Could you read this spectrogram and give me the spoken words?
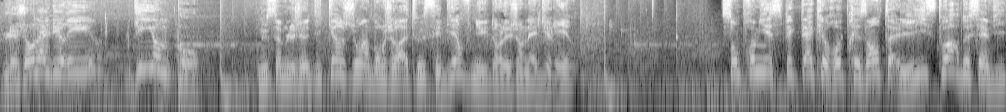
Le Journal du Rire, Guillaume Po. Nous sommes le jeudi 15 juin, bonjour à tous et bienvenue dans le Journal du Rire. Son premier spectacle représente l'histoire de sa vie.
